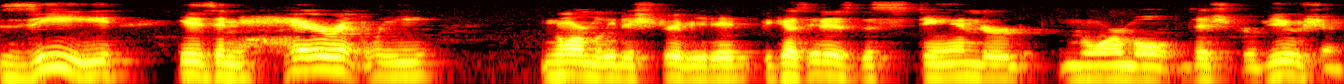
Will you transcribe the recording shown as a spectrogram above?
z is inherently normally distributed because it is the standard normal distribution.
